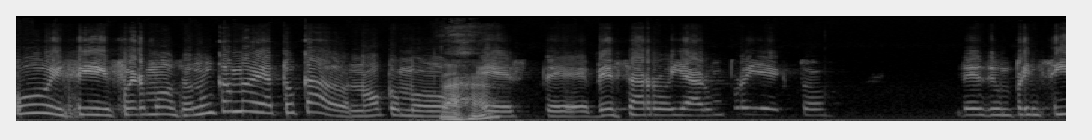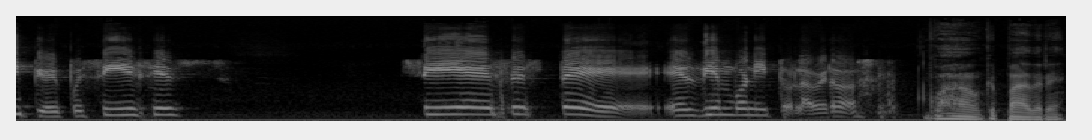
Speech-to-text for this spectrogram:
Uy, sí, fue hermoso. Nunca me había tocado, ¿no? Como este desarrollar un proyecto desde un principio y pues sí, sí es sí es este es bien bonito, la verdad. Wow, qué padre.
